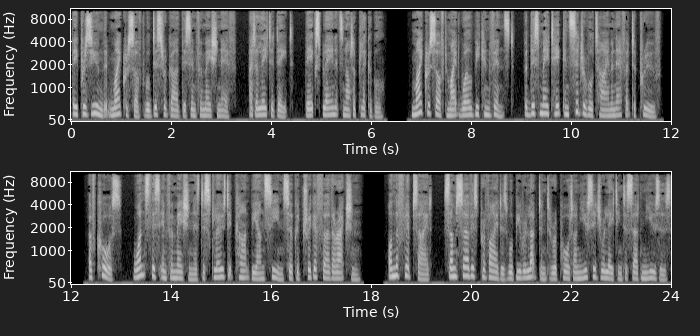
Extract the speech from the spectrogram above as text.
They presume that Microsoft will disregard this information if, at a later date, they explain it's not applicable. Microsoft might well be convinced, but this may take considerable time and effort to prove. Of course, once this information is disclosed, it can't be unseen, so could trigger further action. On the flip side, some service providers will be reluctant to report on usage relating to certain users,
